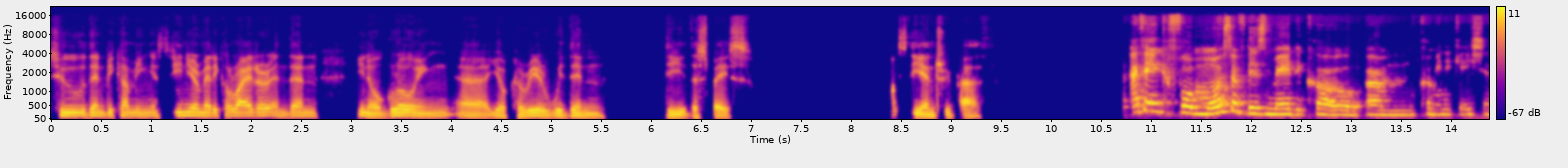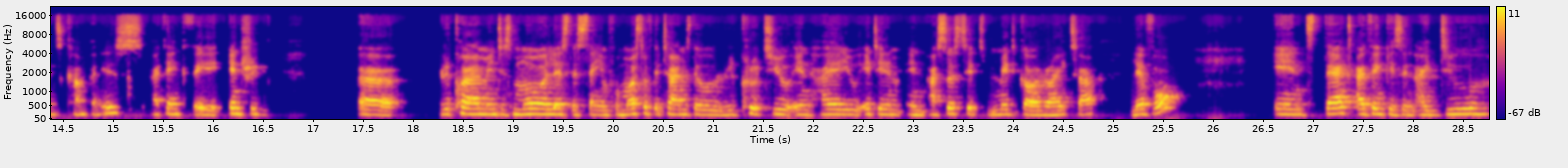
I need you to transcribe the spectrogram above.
to then becoming a senior medical writer and then you know growing uh, your career within the the space? What's the entry path? I think for most of these medical um, communications companies, I think the entry uh, requirement is more or less the same. For most of the times, they will recruit you and hire you at an associate medical writer level. And that i think is an ideal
